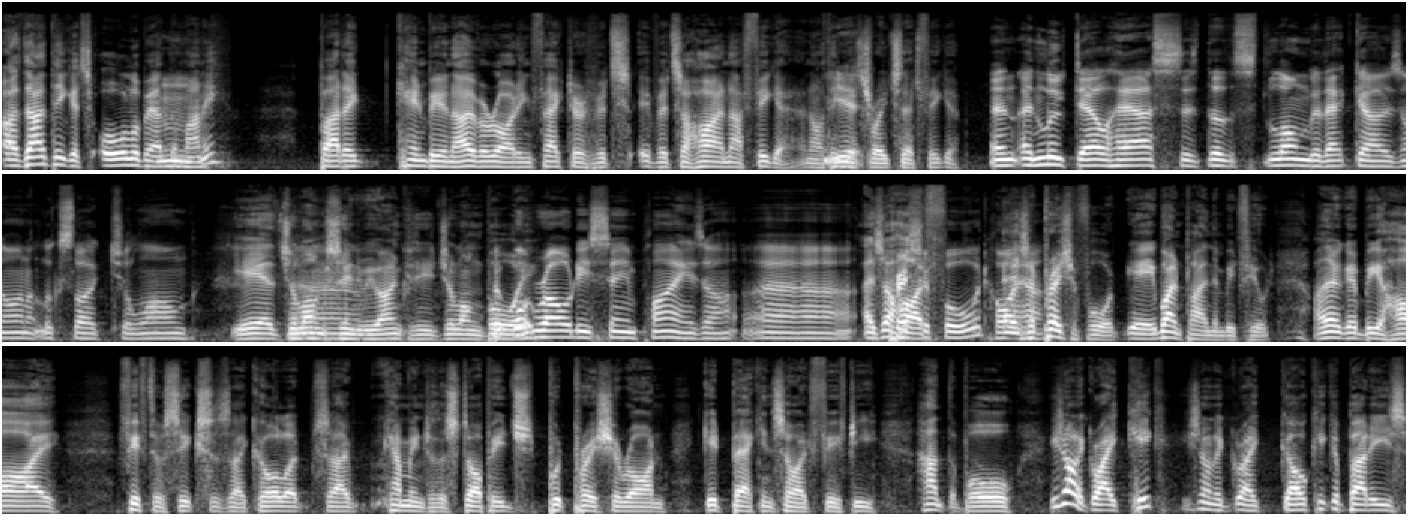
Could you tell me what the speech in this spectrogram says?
I don't think it's all about Mm. the money, but it can be an overriding factor if it's if it's a high enough figure, and I think Yeah. it's reached that figure. and, and Luke Dahlhaus, the, the longer that goes on, it looks like Geelong. Yeah, Geelong seem to be Um, one because he's a Geelong But boy. what role do you see him playing as a, uh, as a pressure high, forward? High as a pressure forward. Yeah, he won't play in the midfield. I think it'll be a high fifth or sixth, as they call it. So come into the stoppage, put pressure on, get back inside 50, hunt the ball. He's not a great kick. He's not a great goal kicker, but he's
